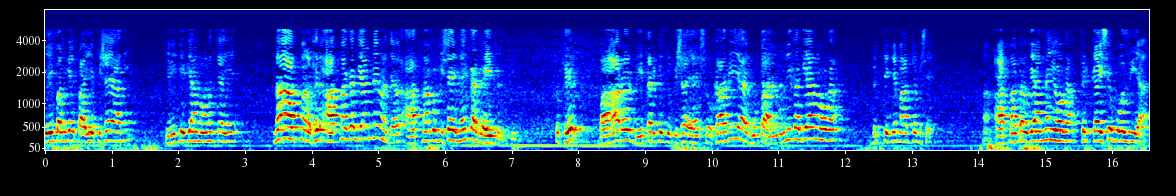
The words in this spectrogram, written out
यही बन गए, बाह्य विषय आदि, इन्हीं के ज्ञान होना चाहिए। ना आत्मा, फिर आत्मा का ज्ञान नहीं होना चाहिए, आत्मा को विषय नहीं कर रही वृत्ति। तो फिर बाहर और भीतर के जो विषय है सुखादि या रूपादि उन्हीं का ज्ञान होगा वृत्ति के माध्यम से। हाँ, आत्मा का ज्ञान नहीं होगा फिर कैसे बोल दिया?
